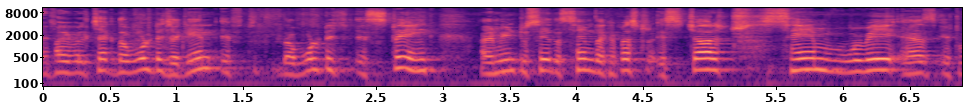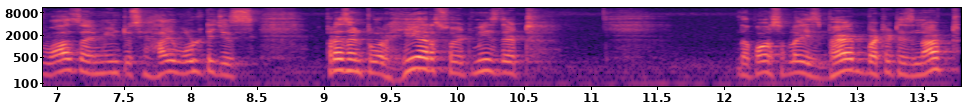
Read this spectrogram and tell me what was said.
if I will check the voltage again, if the voltage is staying, I mean to say the same, the capacitor is charged same way as it was, I mean to say high voltage is present over here, so it means that the power supply is bad, but it is not.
